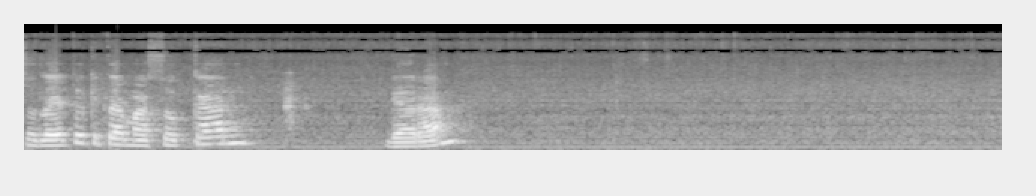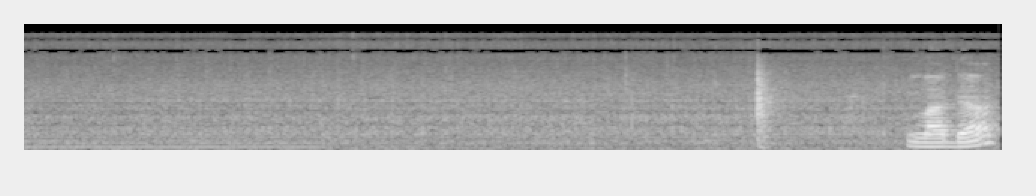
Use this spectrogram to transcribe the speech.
Setelah itu kita masukkan garam. Lada.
